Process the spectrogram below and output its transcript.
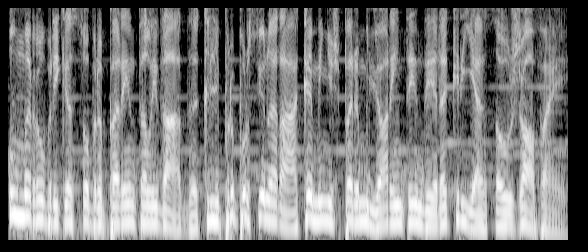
Uma rúbrica sobre parentalidade que lhe proporcionará caminhos para melhor entender a criança ou jovem.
